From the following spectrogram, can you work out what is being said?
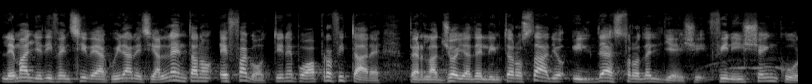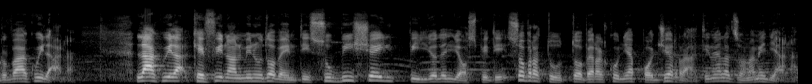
Le maglie difensive aquilane si allentano e Fagotti ne può approfittare. Per la gioia dell'intero stadio il destro del 10 finisce in curva aquilana. L'Aquila che fino al minuto 20 subisce il piglio degli ospiti, soprattutto per alcuni appoggi errati nella zona mediana.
